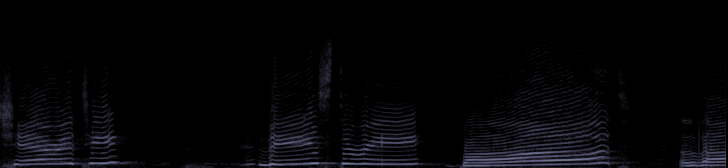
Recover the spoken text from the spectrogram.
charity, these three, but the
